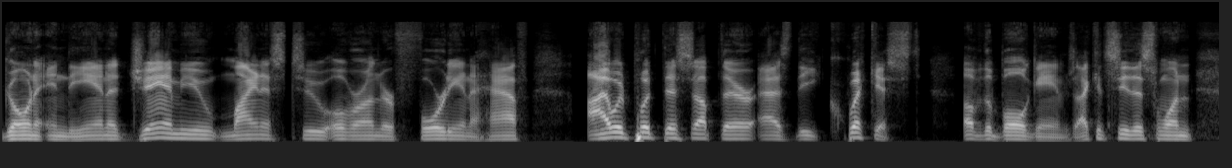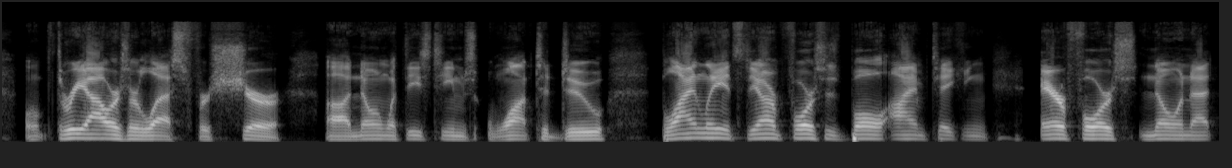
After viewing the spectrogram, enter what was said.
going to Indiana. JMU minus two over under 40 and a half. I would put this up there as the quickest of the bowl games. I could see this one well, three hours or less for sure, uh, knowing what these teams want to do. Blindly, it's the Armed Forces Bowl. I'm taking Air Force, knowing that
